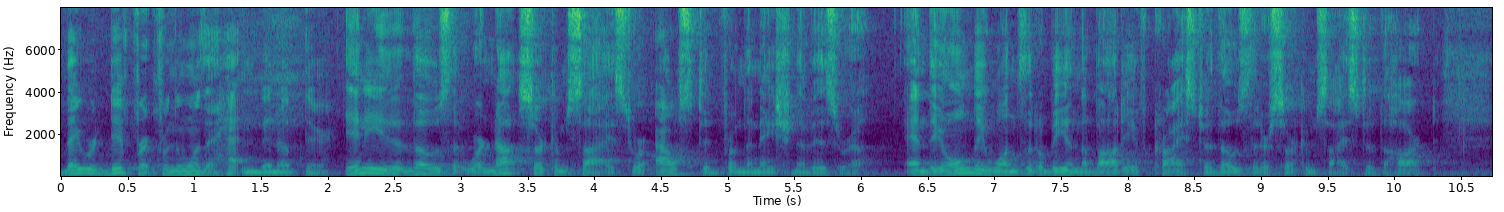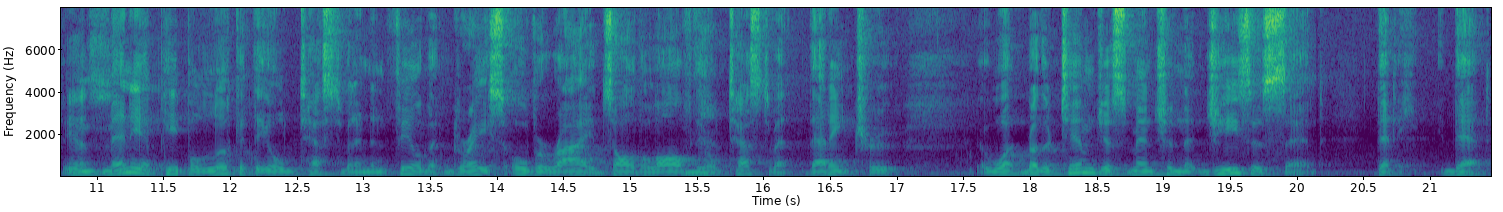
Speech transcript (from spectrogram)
they were different from the ones that hadn't been up there. Any of those that were not circumcised were ousted from the nation of Israel. And the only ones that will be in the body of Christ are those that are circumcised of the heart. Yes. Many of people look at the Old Testament and feel that grace overrides all the law of the Old Testament. That ain't true. What Brother Tim just mentioned that Jesus said that that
